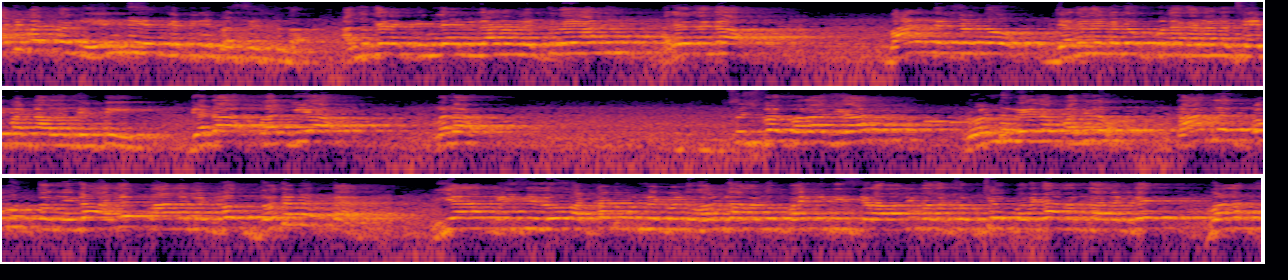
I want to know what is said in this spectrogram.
ఆధిపత్యం ఏంటి అని చెప్పి నేను ప్రశ్నిస్తున్నా. అందుకనే క్రిమిలేర్ విధానం ఎత్తివేయాలి. అదేవిధంగా భారతదేశంలో జనగణలో కులగణన చేపట్టాలని చెప్పి గత స్వర్గీయ మన సుష్మా స్వరాజ్ గారు రెండు వేల పదిలో కాంగ్రెస్ ప్రభుత్వం మీద అదే పార్లమెంట్లో ధ్వజమెత్తారు. ఇవాళ బీసీలు అట్టడుకున్నటువంటి వర్గాలను పైకి తీసుకురావాలి వాళ్ళకి సంక్షేమ పథకాలు అందాలంటే వాళ్ళకు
